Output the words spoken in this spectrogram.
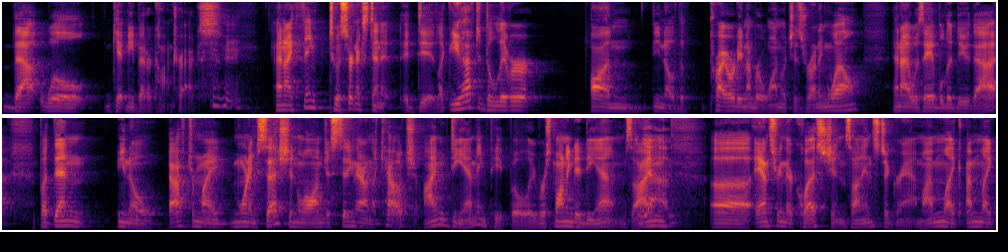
that will get me better contracts. Mm-hmm. And I think to a certain extent it, it did. Like you have to deliver on, you know, the priority number one, which is running well. And I was able to do that. But then, you know, after my morning session, while I'm just sitting there on the couch, I'm DMing people, responding to DMs. I'm uh, answering their questions on Instagram. I'm like, I'm like,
